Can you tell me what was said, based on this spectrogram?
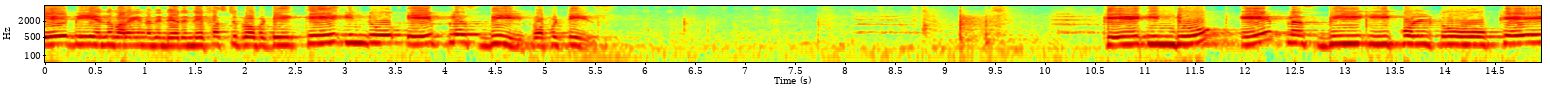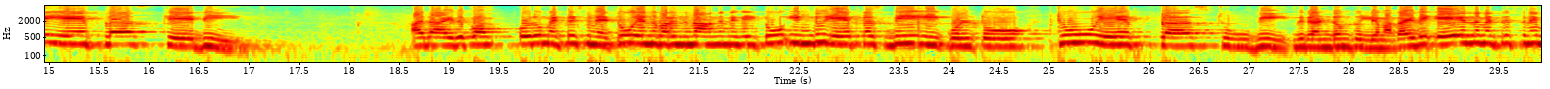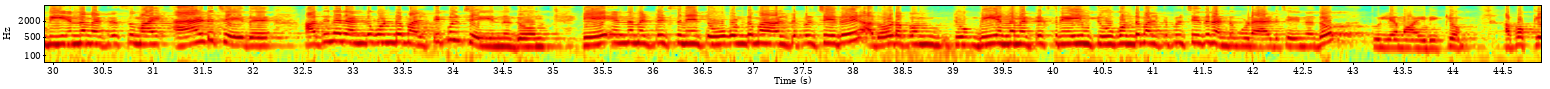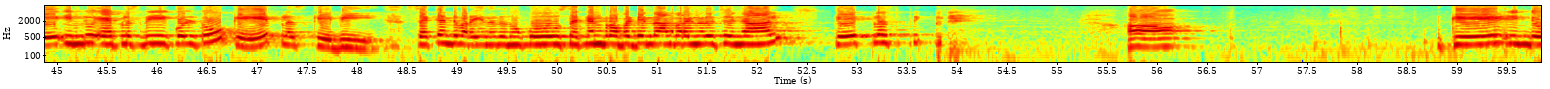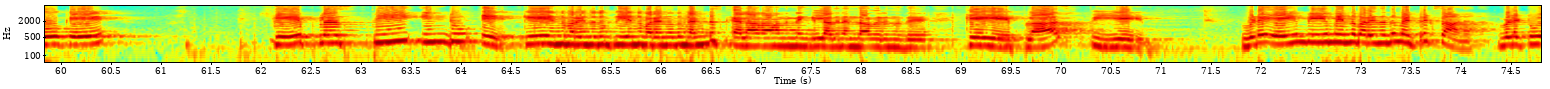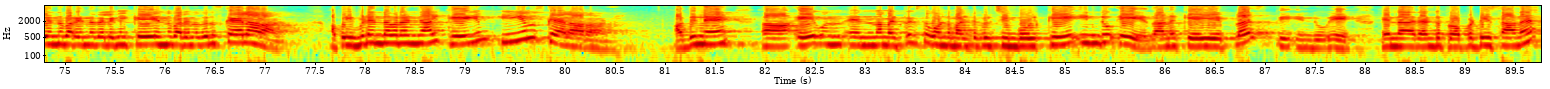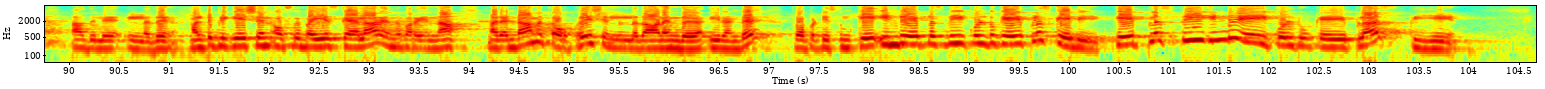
എ ബി എന്ന് പറയുന്നതിന്റെ അതിന്റെ first property K into A plus B properties K into A plus B equal to K A plus K B അതായത് ഇപ്പം ഒരു മെട്രിക്സിനെ ടു എന്ന് പറയുന്നതാണെന്നുണ്ടെങ്കിൽ two into A plus B equal to two A plus two B ഇത് രണ്ടും തുല്യം അതായത് A എന്ന മെട്രിക്സിനെ ബി എന്ന മെട്രിക്സുമായി ആഡ് ചെയ്ത് അതിനെ രണ്ട് കൊണ്ട് മൾട്ടിപ്പിൾ ചെയ്യുന്നതും എ എന്ന മെട്രിക്സിനെ ടു കൊണ്ട് മൾട്ടിപ്പിൾ ചെയ്ത് അതോടൊപ്പം ടു ബി എന്ന മെട്രിക്സിനെയും ടു കൊണ്ട് മൾട്ടിപ്പിൾ ചെയ്ത് രണ്ടും കൂടെ ആഡ് ചെയ്യുന്നതും തുല്യമായിരിക്കും. അപ്പോൾ K into A plus B equal to K A plus K B second പറയുന്നത് നോക്കൂ. സെക്കൻഡ് പ്രോപ്പർട്ടി എന്താണ് പറയുന്നത് വെച്ച് കഴിഞ്ഞാൽ K plus P K into K K plus P into A K എന്ന് പറയുന്നതും പി എന്ന് പറയുന്നതും രണ്ട് സ്കേലാർ ആണെന്നുണ്ടെങ്കിൽ അതിനെന്താ വരുന്നത്? K A plus P A ഇവിടെ എയും ബിയും എന്ന് പറയുന്നത് മെട്രിക്സ് ആണ്. ഇവിടെ ടു എന്ന് പറയുന്നത് അല്ലെങ്കിൽ കെ എന്ന് പറയുന്നത് ഒരു സ്കേലാർ ആണ്. അപ്പൊ ഇവിടെ എന്താ പറഞ്ഞാൽ കെയും പിയും സ്കേലാർ ആണ്. അതിനെ എ എന്ന മെട്രിക്സ് കൊണ്ട് മൾട്ടിപ്പിൾ ചെയ്യുമ്പോൾ കെ ഇന്റു എ അതാണ് K A plus P into A എന്ന രണ്ട് പ്രോപ്പർട്ടീസാണ് അതിൽ ഉള്ളത്. Multiplication of by a scalar എന്ന് പറയുന്ന രണ്ടാമത്തെ ഓപ്പറേഷനിലുള്ളതാണ് എന്ത്? ഈ രണ്ട് പ്രോപ്പർട്ടീസും K into A plus B equal to K A plus K B K plus P into A equal to K A plus P A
